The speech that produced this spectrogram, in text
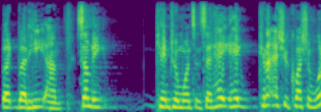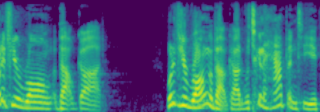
But, but he, um, somebody came to him once and said, hey, hey, can I ask you a question? What if you're wrong about God? What if you're wrong about God? What's going to happen to you?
